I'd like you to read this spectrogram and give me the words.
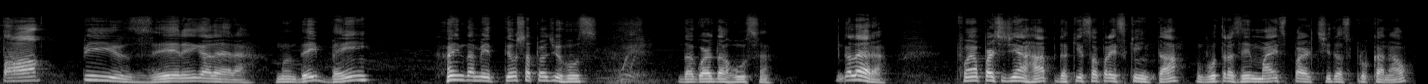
Topzera, hein, galera? Mandei bem. Ainda meteu o chapéu de russo. Da guarda russa. Galera, foi uma partidinha rápida aqui só para esquentar. vou trazer mais partidas pro canal.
